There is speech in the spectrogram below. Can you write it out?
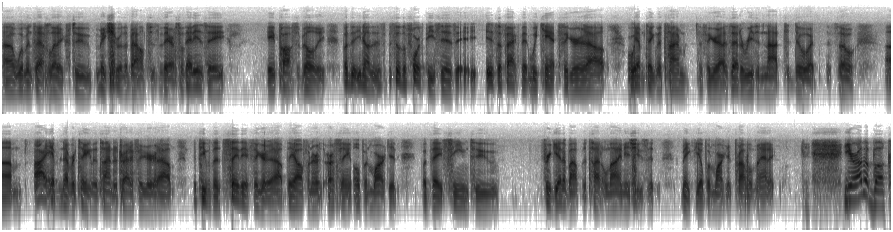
uh, women's athletics to make sure the balance is there. So that is a a possibility. But the, you know, so the fourth piece is is the fact that we can't figure it out, or we haven't taken the time to figure it out. Is that a reason not to do it? So um, I have never taken the time to try to figure it out. The people that say they figured it out, they often are, are saying open market, but they seem to forget about the Title IX issues that make the open market problematic. Your other book,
